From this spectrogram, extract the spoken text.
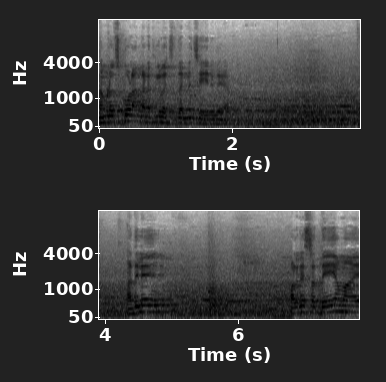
നമ്മുടെ സ്കൂൾ അങ്കണത്തിൽ വെച്ച് തന്നെ ചേരുകയാണ്. അതിൽ വളരെ ശ്രദ്ധേയമായ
